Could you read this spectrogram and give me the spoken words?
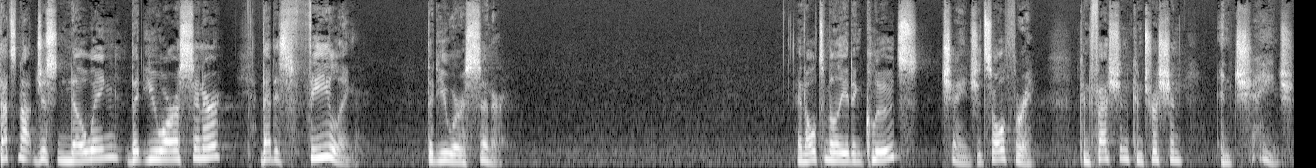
That's not just knowing that you are a sinner, that is feeling that you are a sinner. And ultimately, it includes change. It's all three confession, contrition, and change.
